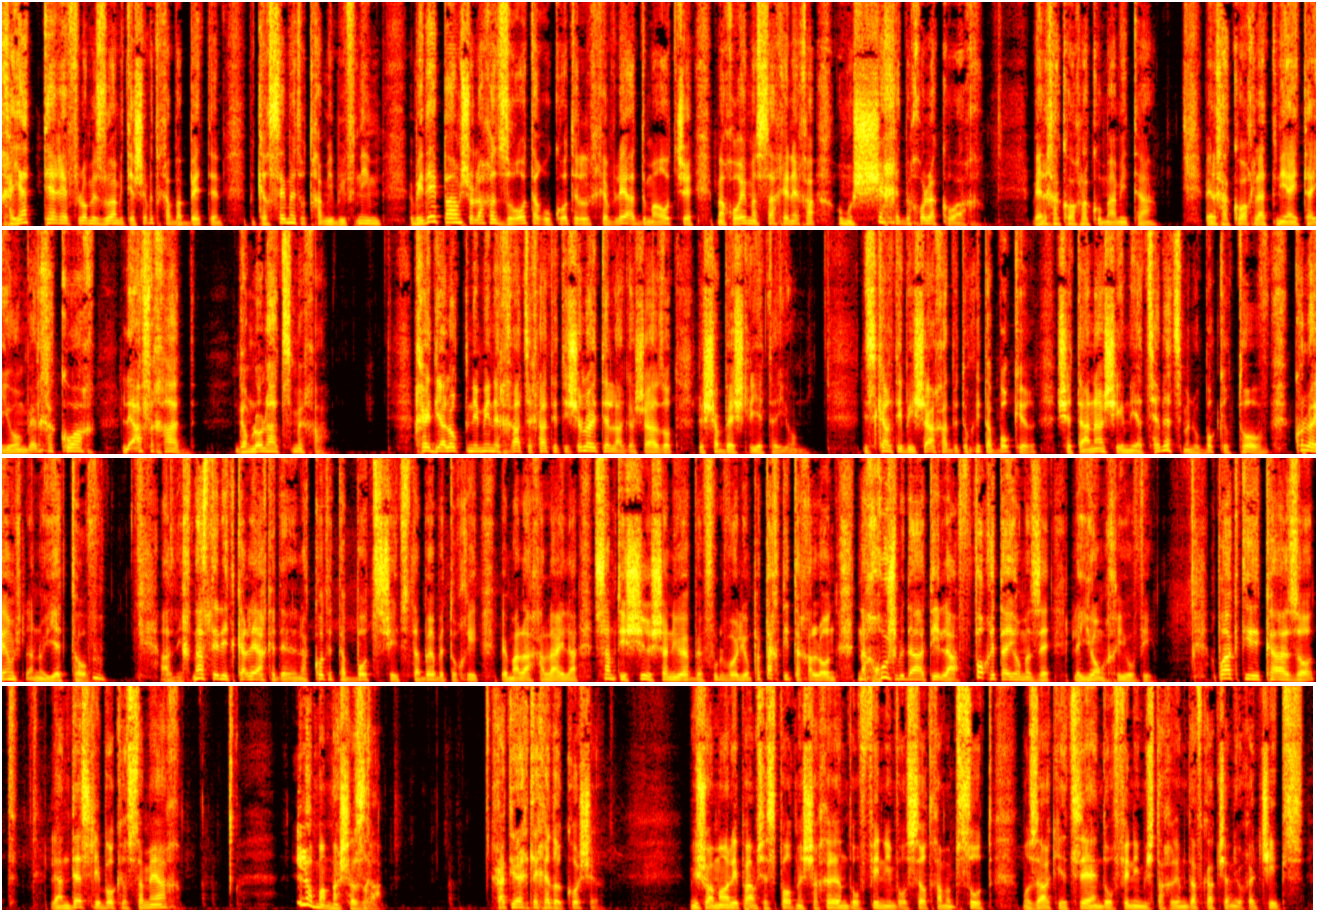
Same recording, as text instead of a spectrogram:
חיית טרף לא מזוהה מתיישבת לך בבטן, מכרסמת אותך מבפנים, ומדי פעם שולחת זרועות ארוכות אל חבלי הדמעות שמאחורי מסך עיניך ומושכת בכל הכוח. ואין לך כוח לקום מהמיטה, ואין לך כוח להתניע את היום, ואין לך כוח לאף אחד, גם לא לעצמך. אחרי דיאלוג פנימי נחרץ החלטתי שלא אתן להרגשה הזאת לשבש לי את היום. נזכרתי באישה אחת בתוכנית הבוקר, שטענה שאם נייצר לעצמנו בוקר טוב, כל היום שלנו יהיה טוב. אז נכנסתי להתקלח כדי לנקות את הבוץ שהצטבר בתוכי במהלך הלילה, שמתי שיר שאני אוהב בפול ווליום, פתחתי את החלון, נחוש בדעתי להפוך את היום הזה ליום חיובי. הפרקטיקה הזאת, להנדס לי בוקר שמח, לא ממש עזרה. החלטתי ללכת לחדר כושר. מישהו אמר לי פעם שספורט משחרר אנדורפינים ועושה אותך מבסוט. מוזר כי אצלי האנדורפינים משתחררים דווקא כשאני אוכל צ'יפס.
